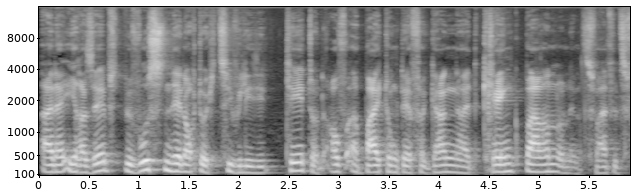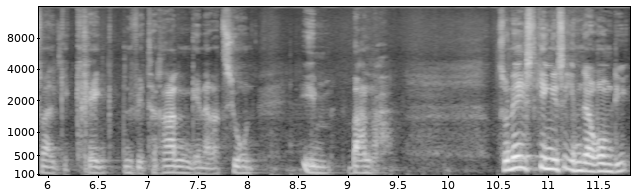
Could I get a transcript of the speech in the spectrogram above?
einer ihrer selbstbewussten, dennoch durch Zivilität und Aufarbeitung der Vergangenheit kränkbaren und im Zweifelsfall gekränkten Veteranengeneration im Banner. Zunächst ging es ihm darum, die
